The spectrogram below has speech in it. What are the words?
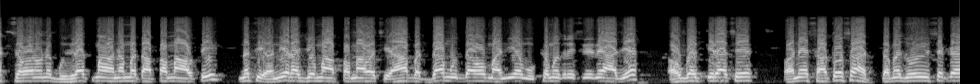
એક્સ જવાનોને ગુજરાતમાં અનામત આપવામાં આવતી નથી, અન્ય રાજ્યોમાં આપવામાં આવે છે. આ બધા મુદ્દાઓ માનનીય મુખ્યમંત્રીશ્રીને આજે અવગત કર્યા છે અને સાથોસાથ તમે જોયું છે કે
